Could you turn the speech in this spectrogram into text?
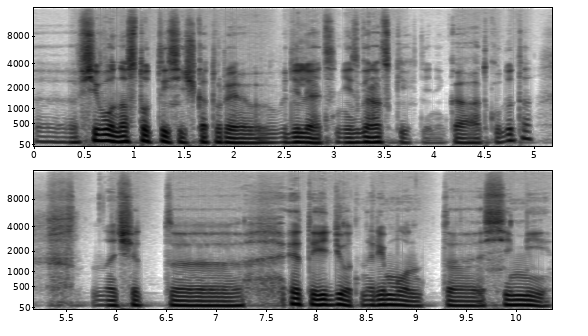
э, всего на 100 тысяч, которые выделяются не из городских денег, а откуда-то, значит, э, это идет на ремонт э, семи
